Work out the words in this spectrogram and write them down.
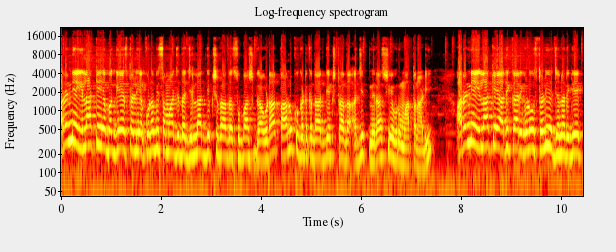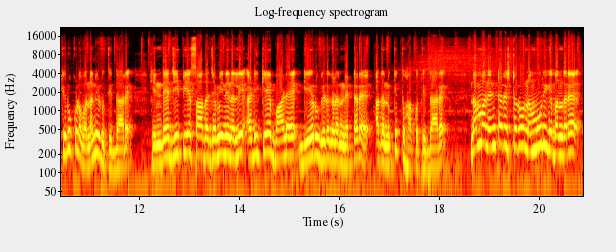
ಅರಣ್ಯ ಇಲಾಖೆಯ ಬಗ್ಗೆ ಸ್ಥಳೀಯ ಕುಣಬಿ ಸಮಾಜದ ಜಿಲ್ಲಾಧ್ಯಕ್ಷರಾದ ಸುಭಾಷ್ ಗೌಡ, ತಾಲೂಕು ಘಟಕದ ಅಧ್ಯಕ್ಷರಾದ ಅಜಿತ್ ಮಿರಾಶಿಯವರು ಮಾತನಾಡಿ ಅರಣ್ಯ ಇಲಾಖೆಯ ಅಧಿಕಾರಿಗಳು ಸ್ಥಳೀಯ ಜನರಿಗೆ ಕಿರುಕುಳವನ್ನು ನೀಡುತ್ತಿದ್ದಾರೆ. ಹಿಂದೆ ಜಿಪಿಎಸ್ ಆದ ಜಮೀನಿನಲ್ಲಿ ಅಡಿಕೆ, ಬಾಳೆ, ಗೇರು ಗಿಡಗಳನ್ನು ನೆಟ್ಟರೆ ಅದನ್ನು ಕಿತ್ತು ಹಾಕುತ್ತಿದ್ದಾರೆ. ನಮ್ಮ ನೆಂಟರಿಷ್ಟರು ನಮ್ಮೂರಿಗೆ ಬಂದರೆ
